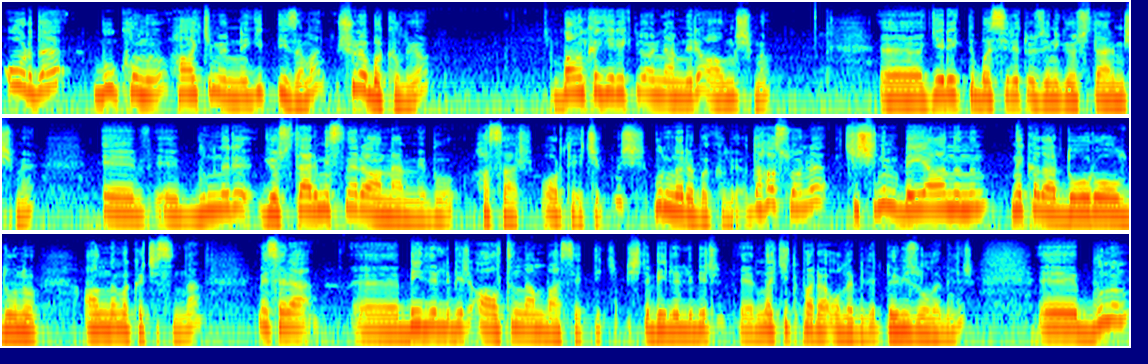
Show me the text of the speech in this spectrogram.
orada bu konu hakim önüne gittiği zaman şuna bakılıyor. Banka gerekli önlemleri almış mı? E, gerekli basiret özeni göstermiş mi? E, e, bunları göstermesine rağmen mi bu hasar ortaya çıkmış? Bunlara bakılıyor. Daha sonra kişinin beyanının ne kadar doğru olduğunu anlamak açısından mesela e, belirli bir altından bahsettik. İşte belirli bir e, nakit para olabilir, döviz olabilir. E, bunun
